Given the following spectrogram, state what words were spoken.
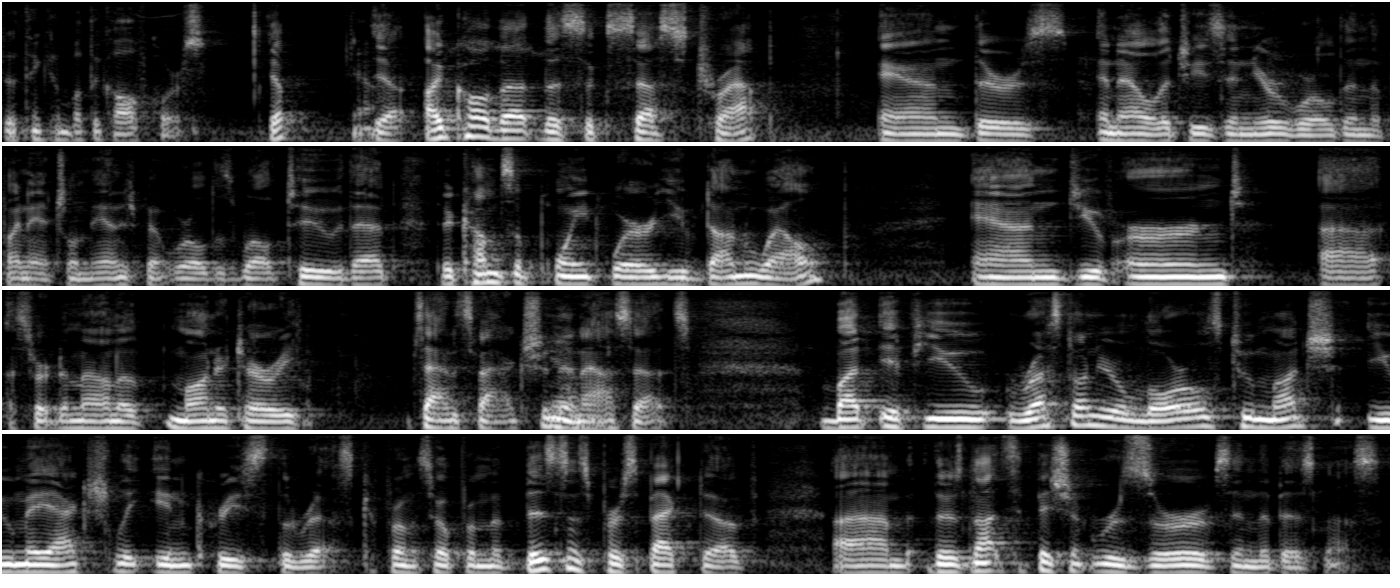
they're thinking about the golf course. Yep. Yeah. yeah. I call that the success trap and there's analogies in your world in the financial management world as well too that there comes a point where you've done well and you've earned uh, a certain amount of monetary satisfaction yeah. and assets. But if you rest on your laurels too much you may actually increase the risk. From so from a business perspective um, there's not sufficient reserves in the business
